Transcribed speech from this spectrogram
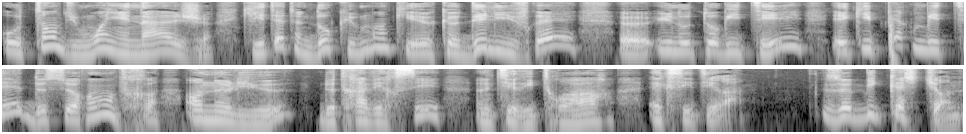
au temps du Moyen Âge, qui était un document que délivrait euh, une autorité et qui permettait de se rendre en un lieu, de traverser un territoire, etc. The big question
